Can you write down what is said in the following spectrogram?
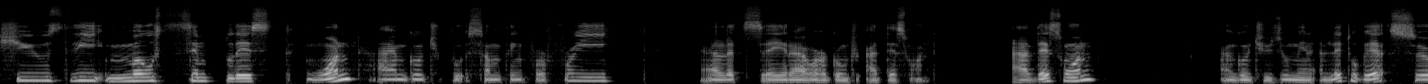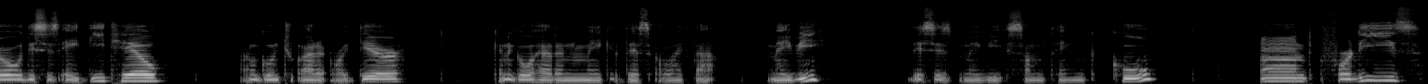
Choose the most simplest one. I'm going to put something for free. And let's say that we're going to add this one. Add this one I'm going to zoom in a little bit. So this is a detail. I'm going to add it right there. Can go ahead and make this like that. Maybe. This is maybe something cool. And for these,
